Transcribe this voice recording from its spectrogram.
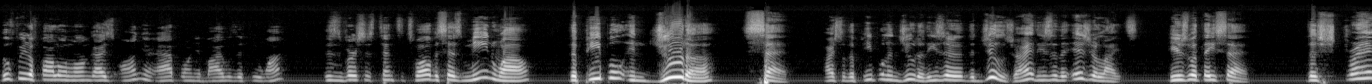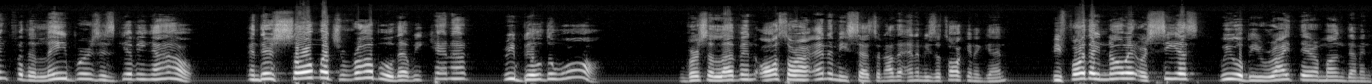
Feel free to follow along, guys, on your app or on your Bibles if you want. This is verses 10 to 12. It says, Meanwhile, the people in Judah said, All right, so the people in Judah, these are the Jews, right? These are the Israelites. Here's what they said The strength for the laborers is giving out, and there's so much rubble that we cannot rebuild the wall. Verse 11, also our enemies says, so now the enemies are talking again. Before they know it or see us, we will be right there among them and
